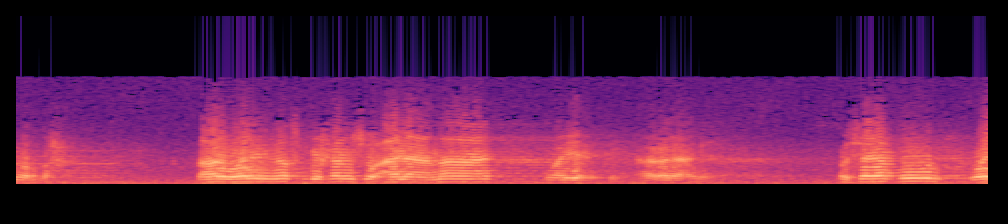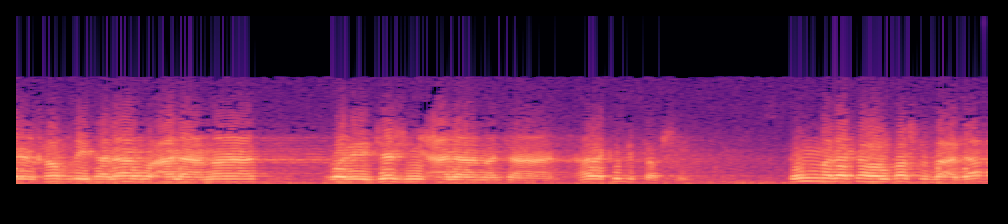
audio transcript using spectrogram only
نوضحها قال وللنصب خمس علامات ويأتي. يعني. وسيقول وللخفض ثلاث علامات وللجزم علامتان. هذا كل التفصيل. ثم ذكر الفصل بعده.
